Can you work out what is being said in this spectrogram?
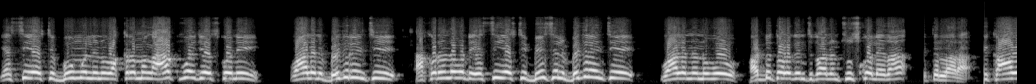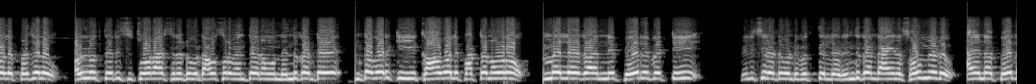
ఎస్సీ ఎస్టీ భూముల్ని నువ్వు అక్రమంగా ఆక్యుపై చేసుకొని వాళ్ళని బెదిరించి అక్కడ ఉన్నటువంటి ఎస్సీ ఎస్టీ బీసీలను బెదిరించి వాళ్ళను నువ్వు అడ్డు తొలగించుకోవాలని చూసుకోలేదా? మిత్రులారా ఈ కావలి ప్రజలు కళ్ళు తెరిచి చూడాల్సినటువంటి అవసరం ఎంతైనా ఉంది. ఎందుకంటే ఇంతవరకు ఈ కావలి పట్టణంలో ఎమ్మెల్యే గారిని పేరు పెట్టి పిలిచినటువంటి వ్యక్తులు లేరు. ఎందుకంటే ఆయన సౌమ్యుడు. ఆయన పేద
